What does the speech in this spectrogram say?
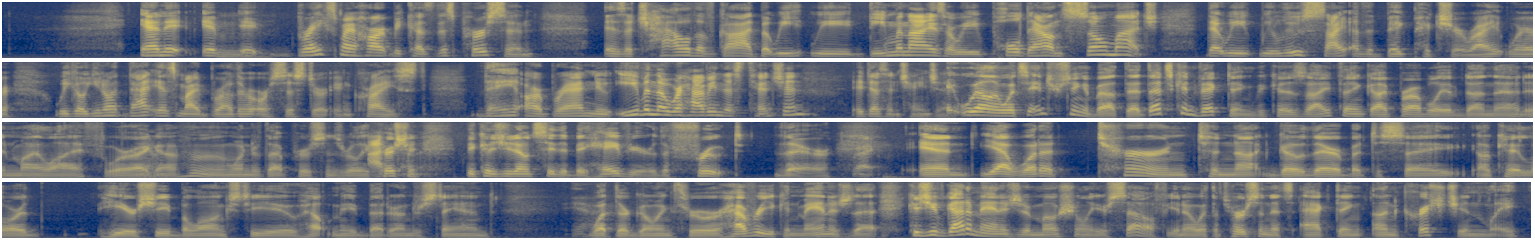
and it it, it breaks my heart because this person is a child of God, but we we demonize or we pull down so much that we we lose sight of the big picture, right? Where we go, you know what, that is my brother or sister in Christ. They are brand new. Even though we're having this tension, it doesn't change it. Well, and what's interesting about that, that's convicting because I think I probably have done that in my life where I go, hmm, I wonder if that person's really I've Christian because you don't see the behavior, the fruit there. Right. And yeah, what a turn to not go there, but to say, okay, Lord, he or she belongs to you. Help me better understand what they're going through or however you can manage that. Because you've got to manage it emotionally yourself. You know, with a person that's acting unchristianly,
